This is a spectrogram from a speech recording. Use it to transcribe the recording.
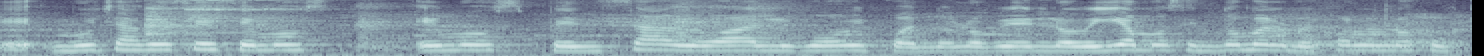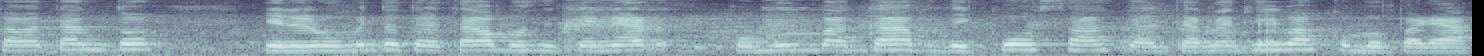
eh, muchas veces hemos, hemos pensado algo y cuando lo, lo veíamos en toma a lo mejor no nos gustaba tanto y en el momento tratábamos de tener como un backup de cosas, de alternativas como para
